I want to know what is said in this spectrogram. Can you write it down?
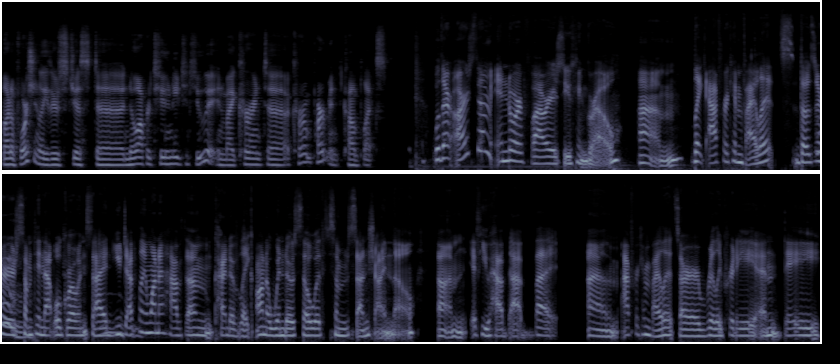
but unfortunately there's just uh, no opportunity to do it in my current uh, current apartment complex. Well, there are some indoor flowers you can grow. Um, like African violets. Those are Hmm. something that will grow inside. You Mm. definitely want to have them kind of like on a windowsill with some sunshine though. Um, if you have that. But um African violets are really pretty and they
